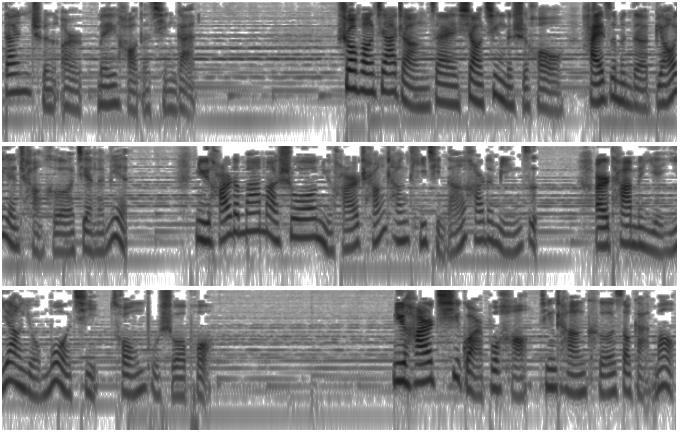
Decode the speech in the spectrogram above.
单纯而美好的情感。双方家长在校庆的时候，孩子们的表演场合见了面。女孩的妈妈说，女孩常常提起男孩的名字，而他们也一样有默契，从不说破。女孩气管不好，经常咳嗽感冒。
